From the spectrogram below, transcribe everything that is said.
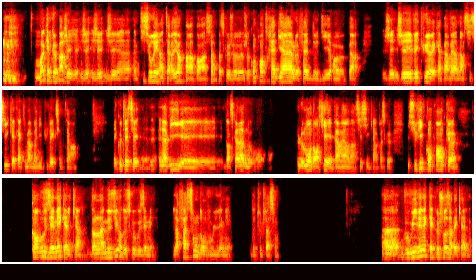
moi, quelque part, j'ai un, petit sourire intérieur par rapport à ça, parce que je, comprends très bien le fait de dire euh, j'ai vécu avec un pervers narcissique, quelqu'un qui m'a manipulé, etc. Écoutez, la vie et dans ce cas-là, le monde entier est pervers narcissique, hein, parce que il suffit de comprendre que quand vous aimez quelqu'un, dans la mesure de ce que vous aimez, la façon dont vous l'aimez, de toute façon, euh, vous vivez quelque chose avec elle.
